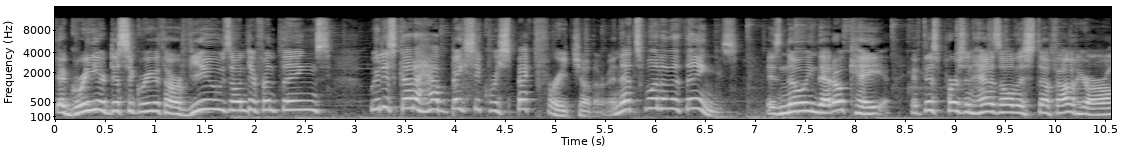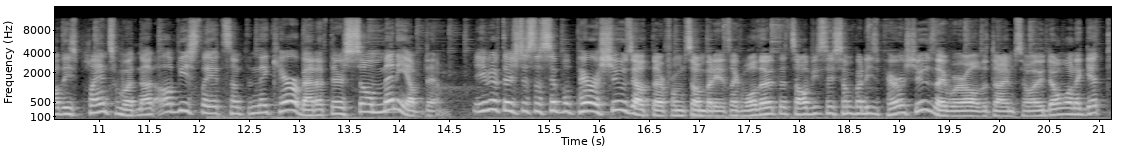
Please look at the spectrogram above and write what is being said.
agree or disagree with our views on different things. We just gotta have basic respect for each other. And that's one of the things, is knowing that, okay, if this person has all this stuff out here, or all these plants and whatnot, obviously it's something they care about if there's so many of them. Even if there's just a simple pair of shoes out there from somebody, it's like, well, that's obviously somebody's pair of shoes they wear all the time, so I don't want to get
